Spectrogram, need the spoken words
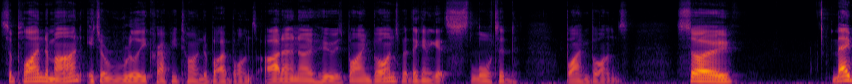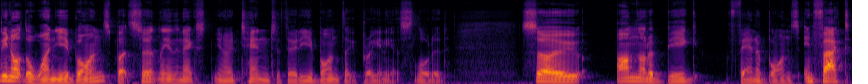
supply and demand, it's a really crappy time to buy bonds. I don't know who is buying bonds, but they're going to get slaughtered buying bonds. So maybe not the one year bonds, but certainly in the next, you know, 10 to 30 year bonds, they're probably going to get slaughtered. So I'm not a big fan of bonds. In fact,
